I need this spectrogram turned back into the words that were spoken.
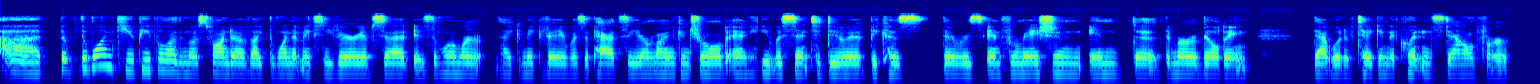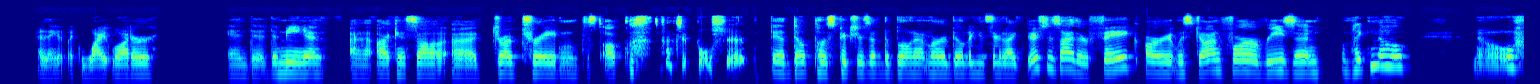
Uh, the the one Q people are the most fond of, like the one that makes me very upset, is the one where like McVeigh was a patsy or mind controlled, and he was sent to do it because there was information in the the Murrah building that would have taken the Clintons down for I think like Whitewater and the the Mena uh, Arkansas uh, drug trade and just all bunch of bullshit. They, they'll post pictures of the blown up Murrah building and say like, "This is either fake or it was done for a reason." I'm like, no, no,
